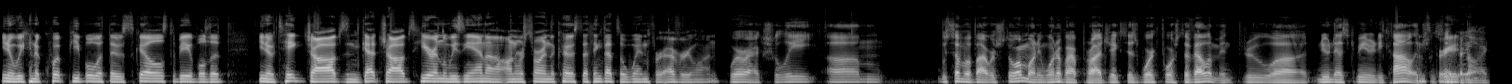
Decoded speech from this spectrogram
you know we can equip people with those skills to be able to you know take jobs and get jobs here in Louisiana on restoring the coast, I think that's a win for everyone. We're actually um, with some of our restore money, one of our projects is workforce development through uh, Nunez Community College That's in great. St. Bernard.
